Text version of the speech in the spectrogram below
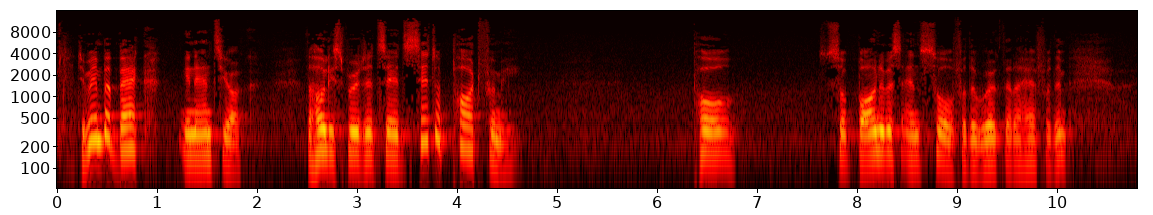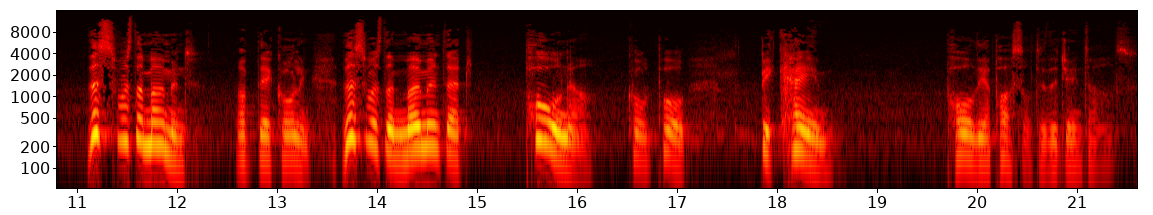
Do you remember back in Antioch, the Holy Spirit had said, Set apart for me Paul, so Barnabas, and Saul for the work that I have for them. This was the moment of their calling. This was the moment that Paul, now called Paul, became Paul the Apostle to the Gentiles.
